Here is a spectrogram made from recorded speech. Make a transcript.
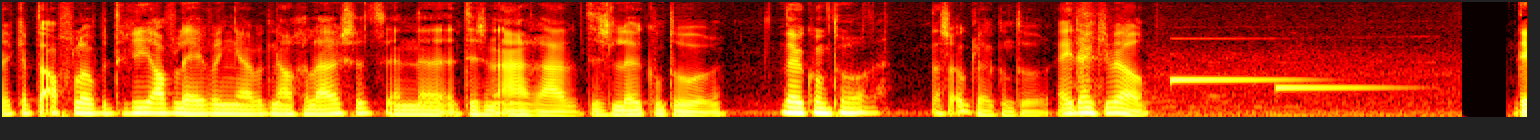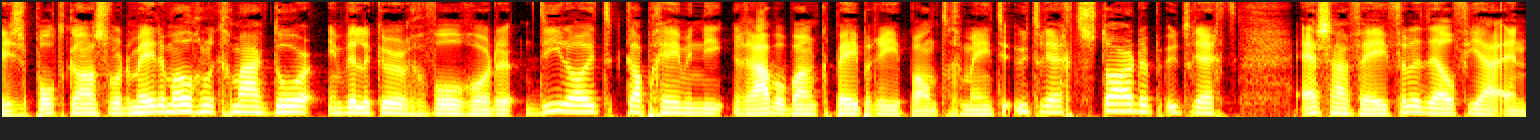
ik heb de afgelopen drie afleveringen heb ik nou geluisterd en het is een aanrader. Het is leuk om te horen. Leuk om te horen. Dat is ook leuk om te horen. Hé, hey, dankjewel. Deze podcast wordt mede mogelijk gemaakt door, in willekeurige volgorde, Deloitte, Capgemini, Rabobank, Peper Pand, Gemeente Utrecht, Startup Utrecht, SHV Philadelphia en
